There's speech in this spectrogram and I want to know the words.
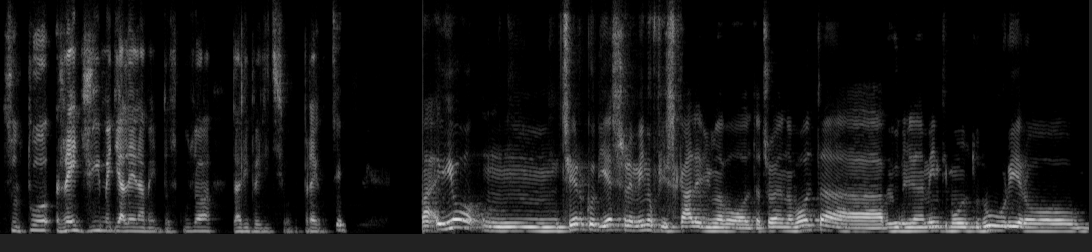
sul tuo regime di allenamento. Scusa la ripetizione, prego. Sì. Ma io mh, cerco di essere meno fiscale di una volta, cioè una volta avevo degli allenamenti molto duri, ero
